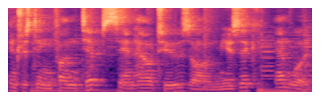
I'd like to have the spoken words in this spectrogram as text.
interesting fun tips and how-tos on music and wood.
